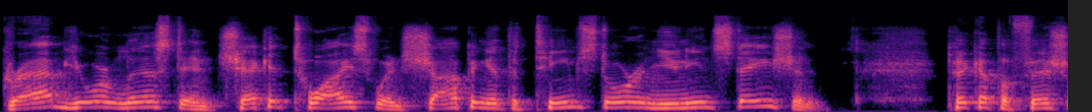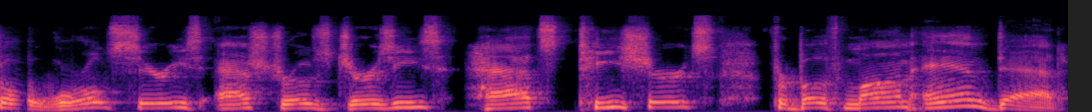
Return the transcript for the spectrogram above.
Grab your list and check it twice when shopping at the team store in Union Station. Pick up official World Series Astros jerseys, hats, t shirts for both mom and dad.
